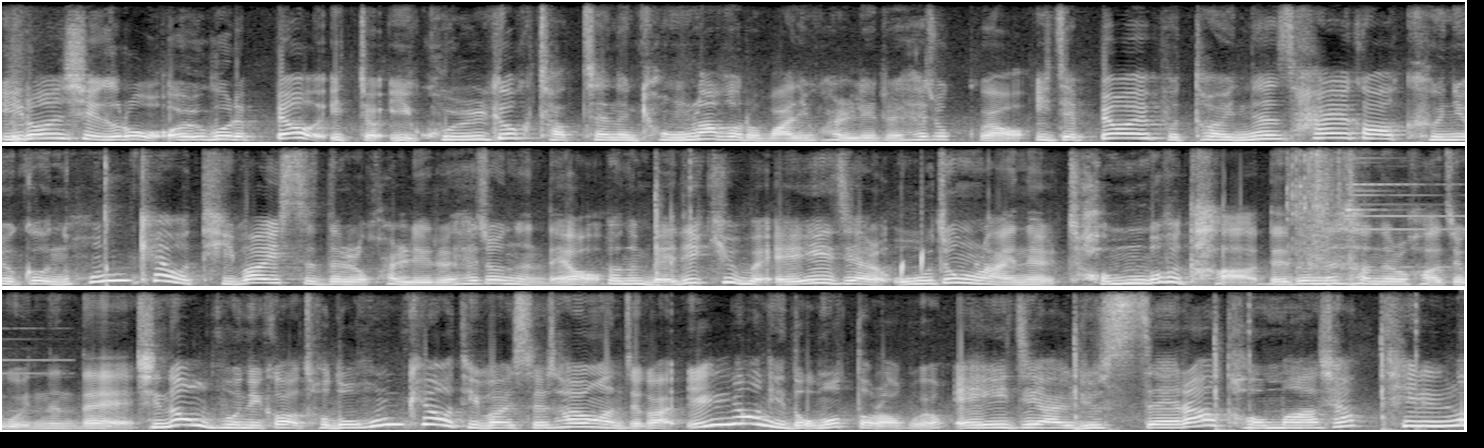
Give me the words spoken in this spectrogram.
이런 식으로 얼굴에 뼈 있죠? 이 골격 자체는 경락으로 많이 관리를 해줬고요. 이제 뼈에 붙어 있는 살과 근육은 홈케어 디바이스들로 관리를 해줬는데요. 저는 메디큐브 AGR 5종 라인을 전부 다 내돈내산으로 가지고 있는데 지나고 보니까 저도 홈케어 디바이스를 사용한 지가 1년이 넘었더라고요. AGR 뉴세라, 더마샷, 틸러,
